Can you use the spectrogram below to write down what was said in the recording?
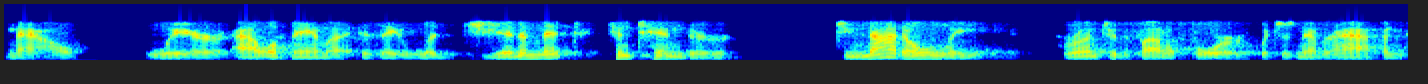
now where Alabama is a legitimate contender to not only run to the Final Four, which has never happened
